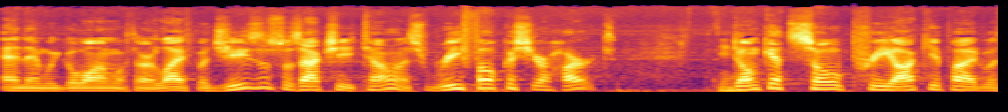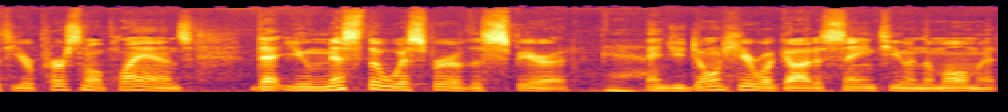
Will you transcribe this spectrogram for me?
and then we go on with our life. But Jesus was actually telling us, refocus your heart. Don't get so preoccupied with your personal plans that you miss the whisper of the Spirit Yeah. and you don't hear what God is saying to you in the moment.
